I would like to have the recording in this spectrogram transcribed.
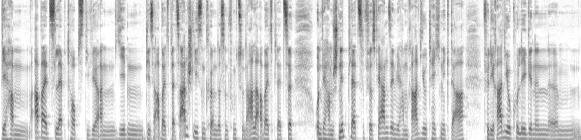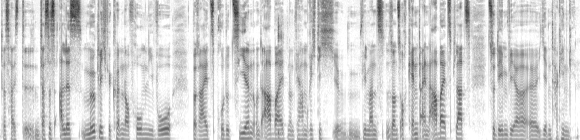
wir haben Arbeitslaptops, die wir an jeden dieser Arbeitsplätze anschließen können. Das sind funktionale Arbeitsplätze. Und wir haben Schnittplätze fürs Fernsehen. Wir haben Radiotechnik da für die Radiokolleginnen. Ähm, das heißt, äh, das ist alles möglich. Wir können auf hohem Niveau bereits produzieren und arbeiten und wir haben richtig, äh, wie man es sonst auch kennt, einen Arbeitsplatz, zu dem wir äh, jeden Tag hingehen.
